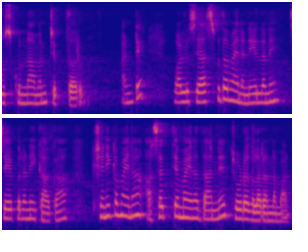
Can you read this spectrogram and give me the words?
చూసుకున్నామని చెప్తారు. అంటే వాళ్ళు శాశ్వతమైన నీళ్ళని చేపలని కాక క్షణికమైన అసత్యమైన దాన్నే చూడగలరన్నమాట.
